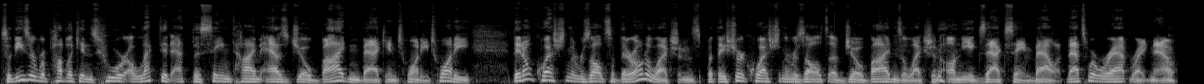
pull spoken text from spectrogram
So these are Republicans who were elected at the same time as Joe Biden back in 2020. They don't question the results of their own elections, but they sure question the results of Joe Biden's election on the exact same ballot. That's where we're at right now.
